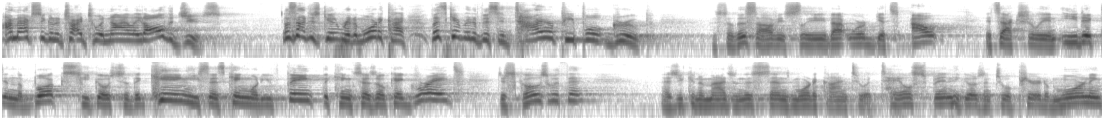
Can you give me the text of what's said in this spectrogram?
I'm actually going to try to annihilate all the Jews. Let's not just get rid of Mordecai, let's get rid of this entire people group. so, this obviously, that word gets out. It's actually an edict in the books. He goes to the king. He says, King, what do you think? The king says, okay, great just goes with it. As you can imagine, this sends Mordecai into a tailspin. He goes into a period of mourning.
